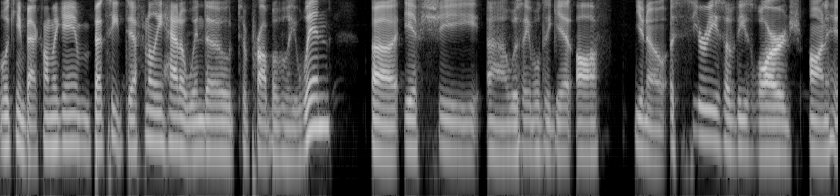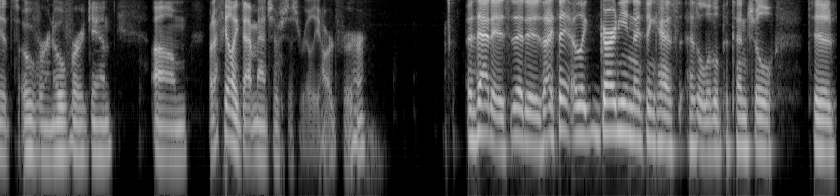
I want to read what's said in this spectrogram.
looking back on the game, Betsy definitely had a window to probably win uh, if she uh, was able to get off, you know, a series of these large on hits over and over again. Um, but I feel like that matchup's just really hard for her. That is, that is. I think like Guardian, I think has has a little potential to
